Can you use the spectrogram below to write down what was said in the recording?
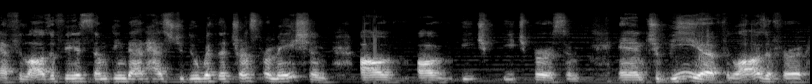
uh, philosophy is something that has to do with the transformation of, of each, each person. And to be a philosopher,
